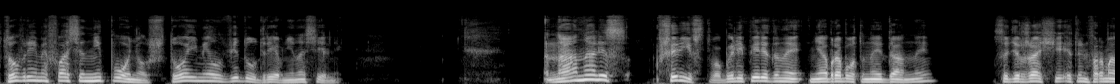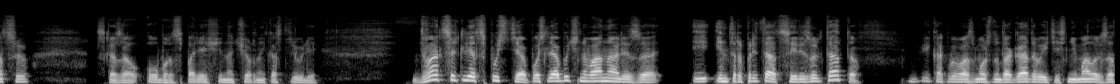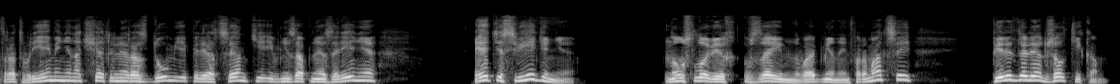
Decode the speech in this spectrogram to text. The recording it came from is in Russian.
В то время Фасин не понял, что имел в виду древний насельник. На анализ в шерифство были переданы необработанные данные, содержащие эту информацию, сказал образ, парящий на черной кастрюле. Двадцать лет спустя, после обычного анализа и интерпретации результатов, и, как вы, возможно, догадываетесь, немалых затрат времени на тщательное раздумье, переоценки и внезапное озарение, эти сведения на условиях взаимного обмена информацией передали джалтикам.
